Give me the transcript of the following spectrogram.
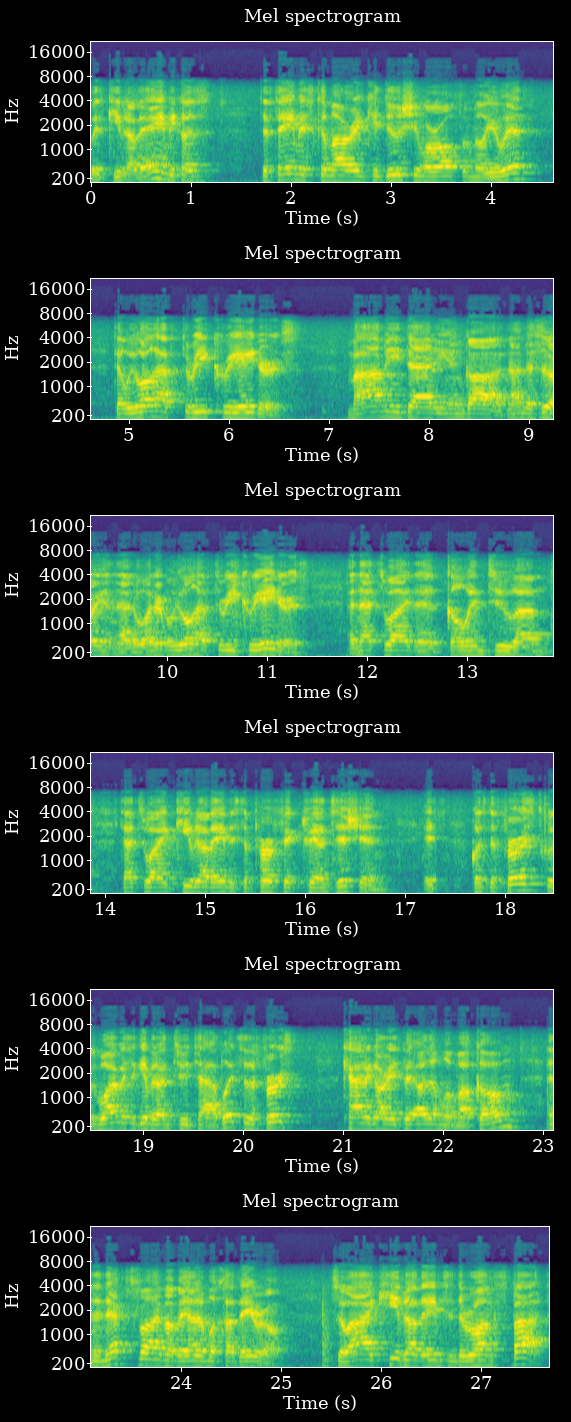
with Kibbut Aim? Because the famous Gemara in Kiddushin we're all familiar with, that we all have three creators. Mommy, Daddy, and God. Not necessarily in that order, but we all have three creators. And that's why they go into, um, that's why Kibbut Avim is the perfect transition. It's, because the first, because why was it given on two tablets? So the first category is Be'adam L'makom, and the next five are Be'adam L'chavero. So I, Avim is in the wrong spot.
